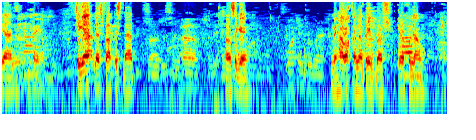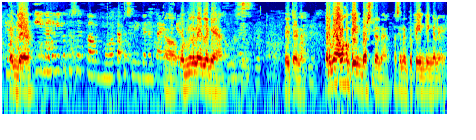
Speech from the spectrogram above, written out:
Yan, okay. Sige let's practice that. So, sige. May hawak ka na paintbrush. Careful lang. From there. Ilalagay ko to sa thumb mo, tapos may ganon tayo. Ah, together. huwag mo na ilagay ha. Later na. Pero may hawak kang paintbrush na na. Kasi nagpa-painting ka na eh.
